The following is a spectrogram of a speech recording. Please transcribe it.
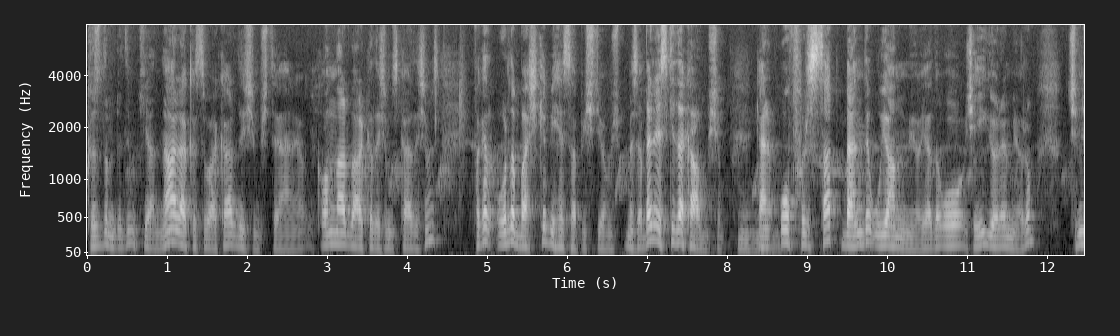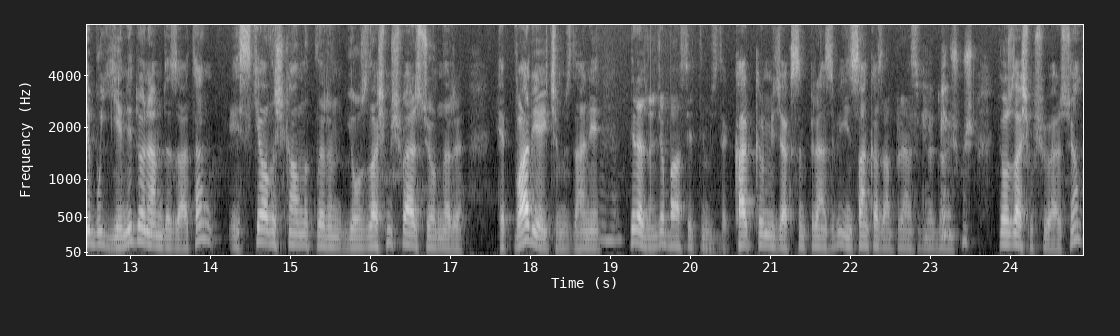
Kızdım dedim ki ya ne alakası var kardeşim işte yani. Onlar da arkadaşımız kardeşimiz. Fakat orada başka bir hesap işliyormuş. Mesela ben eskide kalmışım. Yani o fırsat bende uyanmıyor ya da o şeyi göremiyorum. Şimdi bu yeni dönemde zaten eski alışkanlıkların yozlaşmış versiyonları hep var ya içimizde. Hani biraz önce bahsettiğimizde kalp kırmayacaksın prensibi insan kazan prensibine dönüşmüş, yozlaşmış bir versiyon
